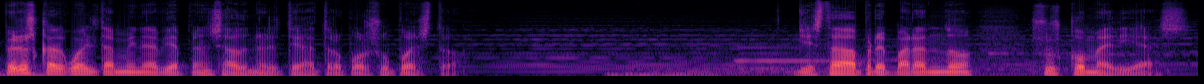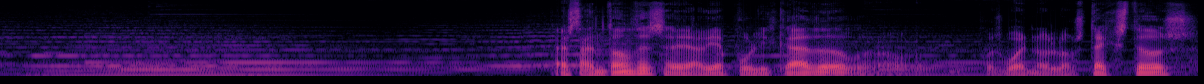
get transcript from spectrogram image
Pero Oscar Wilde también había pensado en el teatro, por supuesto. Y estaba preparando sus comedias. Hasta entonces se había publicado, pues bueno, los textos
